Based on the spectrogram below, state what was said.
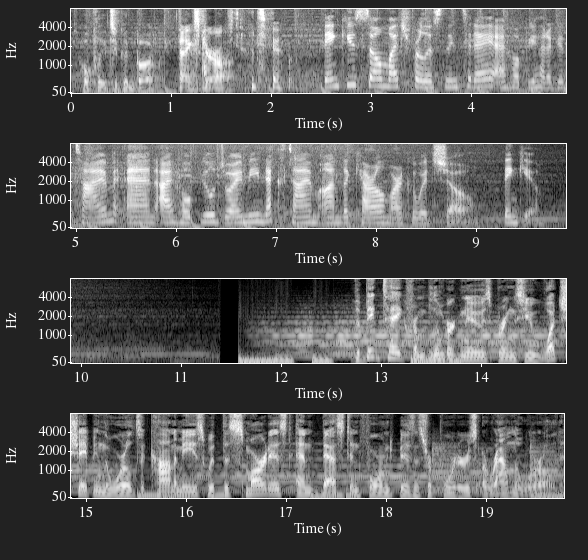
Hopefully, it's a good book. Thanks, Karol. too. Thank you so much for listening today. I hope you had a good time, and I hope you'll join me next time on The Karol Markowicz Show. Thank you. The Big Take from Bloomberg News brings you what's shaping the world's economies with the smartest and best informed business reporters around the world.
